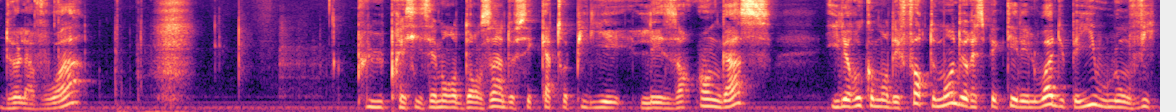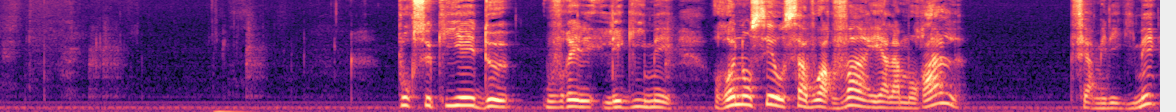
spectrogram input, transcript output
de la voix, plus précisément dans un de ces quatre piliers, les Angas, il est recommandé fortement de respecter les lois du pays où l'on vit. Pour ce qui est de, ouvrez les guillemets, renoncer au savoir vain et à la morale, fermez les guillemets,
